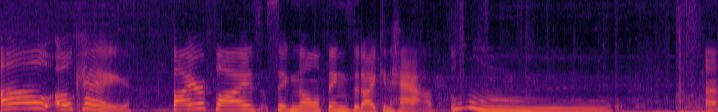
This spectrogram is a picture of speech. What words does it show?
Oh, okay. Fireflies signal things that I can have. Ooh. Uh.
